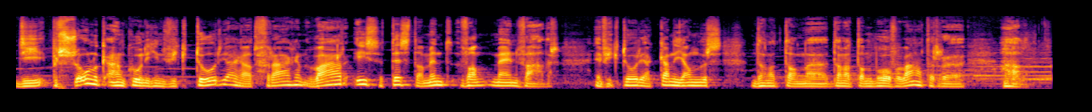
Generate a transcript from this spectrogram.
die persoonlijk aan koningin Victoria gaat vragen: waar is het testament van mijn vader? En Victoria kan niet anders dan het dan, uh, dan, het dan boven water uh, halen.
